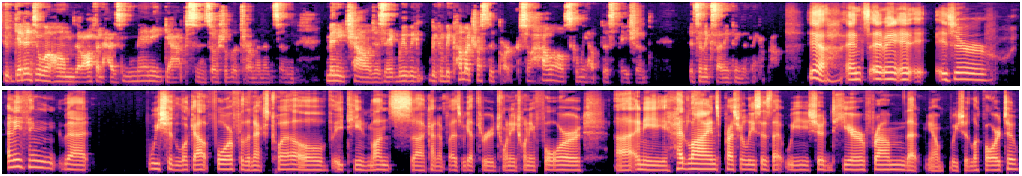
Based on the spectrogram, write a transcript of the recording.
to get into a home that often has many gaps in social determinants and many challenges. We, we, we can become a trusted partner. So how else can we help this patient? It's an exciting thing to think about. Yeah. And I mean, is there anything that we should look out for for the next 12, 18 months, uh, kind of as we get through 2024? Uh, any headlines, press releases that we should hear from that, you know, we should look forward to?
